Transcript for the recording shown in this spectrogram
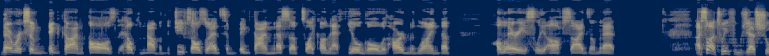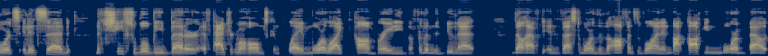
there were some big time calls that helped them out. But the Chiefs also had some big time mess ups, like on that field goal with Hardman lined up hilariously offsides on that. I saw a tweet from Jeff Schwartz, and it said the Chiefs will be better if Patrick Mahomes can play more like Tom Brady. But for them to do that, they'll have to invest more into the offensive line. And not talking more about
